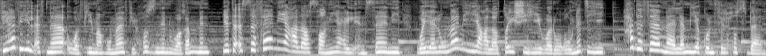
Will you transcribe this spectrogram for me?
في هذه الأثناء وفيما هما في حزن وغم يتأسفان على صنيع الإنسان ويلومانه على طيشه ورعونته حدث ما لم يكن في الحسبان.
